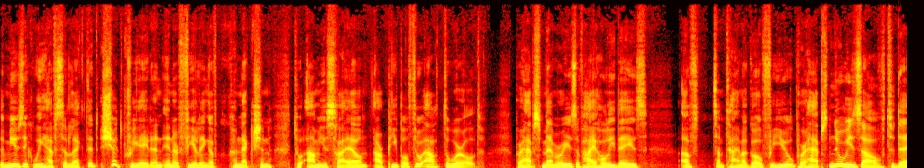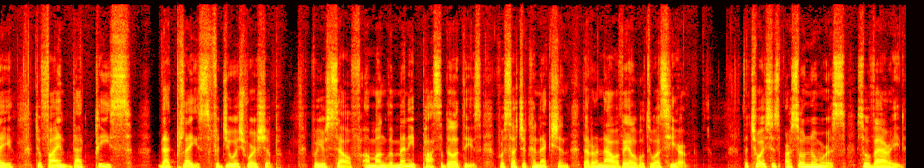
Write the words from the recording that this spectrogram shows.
The music we have selected should create an inner feeling of connection to Am Yisrael, our people throughout the world. Perhaps memories of high holy days of some time ago for you, perhaps new resolve today to find that peace, that place for Jewish worship for yourself among the many possibilities for such a connection that are now available to us here. The choices are so numerous, so varied.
